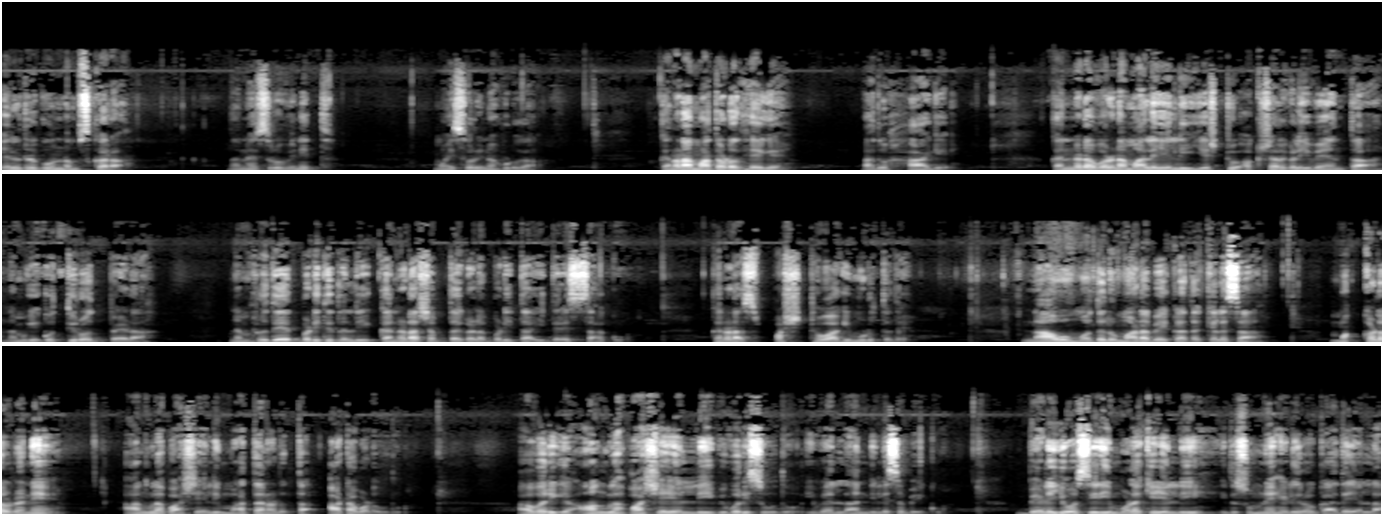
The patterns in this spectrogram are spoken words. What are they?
ಎಲ್ರಿಗೂ ನಮಸ್ಕಾರ. ನನ್ನ ಹೆಸರು ವಿನೀತ್, ಮೈಸೂರಿನ ಹುಡುಗ. ಕನ್ನಡ ಮಾತಾಡೋದು ಹೇಗೆ? ಅದು ಹಾಗೆ. ಕನ್ನಡ ವರ್ಣಮಾಲೆಯಲ್ಲಿ ಎಷ್ಟು ಅಕ್ಷರಗಳಿವೆ ಅಂತ ನಮಗೆ ಗೊತ್ತಿರೋದು ಬೇಡ. ನಮ್ಮ ಹೃದಯದ ಬಡಿತದಲ್ಲಿ ಕನ್ನಡ ಶಬ್ದಗಳ ಬಡಿತ ಇದ್ದರೆ ಸಾಕು. ಕನ್ನಡ ಸ್ಪಷ್ಟವಾಗಿ ಮೂಡುತ್ತದೆ. ನಾವು ಮೊದಲು ಮಾಡಬೇಕಾದ ಕೆಲಸ ಮಕ್ಕಳೊಡನೆ ಆಂಗ್ಲ ಭಾಷೆಯಲ್ಲಿ ಮಾತನಾಡುತ್ತಾ ಆಟವಾಡುವುದು. ಅವರಿಗೆ ಆಂಗ್ಲ ಭಾಷೆಯಲ್ಲಿ ವಿವರಿಸುವುದು ಇವೆಲ್ಲ ನಿಲ್ಲಿಸಬೇಕು. ಬೆಳೆಯುವ ಸಿರಿ ಮೊಳಕೆಯಲ್ಲಿ ಇದು ಸುಮ್ಮನೆ ಹೇಳಿರೋ ಗಾದೆಯಲ್ಲ.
